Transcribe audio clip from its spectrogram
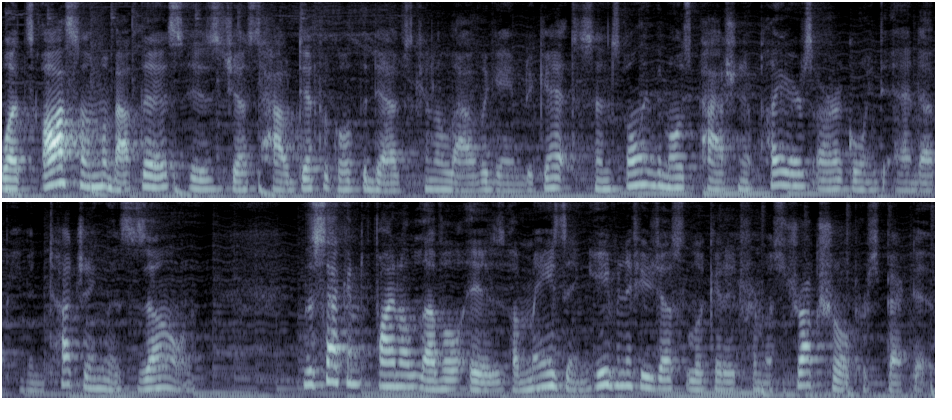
What's awesome about this is just how difficult the devs can allow the game to get, since only the most passionate players are going to end up even touching this zone. The second final level is amazing, even if you just look at it from a structural perspective.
